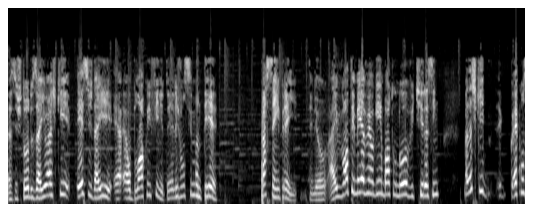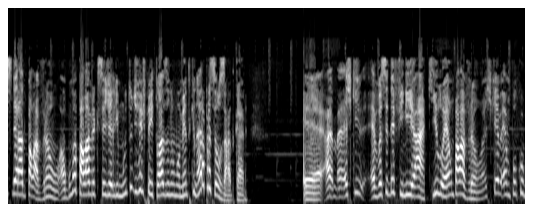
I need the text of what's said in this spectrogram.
Esses todos aí, eu acho que esses daí é, é o bloco infinito. Eles vão se manter pra sempre aí, entendeu? Aí volta e meia vem alguém, bota um novo e tira assim. Mas acho que é considerado palavrão alguma palavra que seja ali muito desrespeitosa no momento que não era pra ser usado, cara. É, acho que é você definir, ah, aquilo é um palavrão. Acho que é, é um pouco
